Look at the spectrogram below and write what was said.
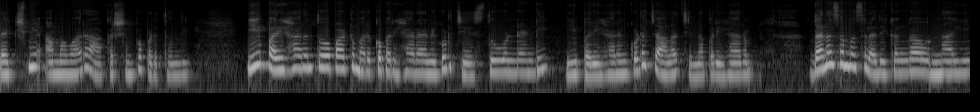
లక్ష్మీ అమ్మవారు ఆకర్షింపబడుతుంది. ఈ పరిహారంతో పాటు మరొక పరిహారాన్ని కూడా చేస్తూ ఉండండి. ఈ పరిహారం కూడా చాలా చిన్న పరిహారం. ధన సమస్యలు అధికంగా ఉన్నాయి.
